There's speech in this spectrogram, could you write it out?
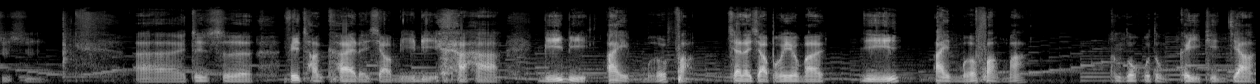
哼哼，呃，真是非常可爱的小米米，哈哈！米米爱模仿，亲爱的小朋友们，你爱模仿吗？更多互动可以添加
